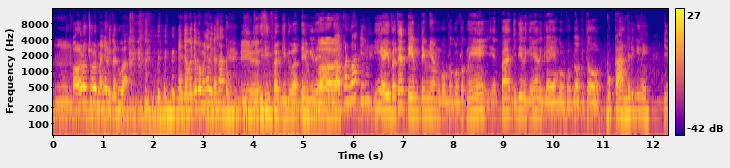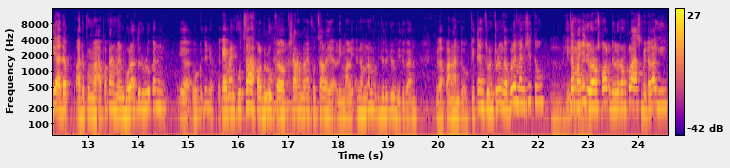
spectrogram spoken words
Hmm. Kalau lu culun mainnya Liga 2. yang jago-jago mainnya Liga 1. Iya. Jadi dibagi dua tim gitu ya. Oh. Enggak, bukan dua tim. Iya, ibaratnya tim-tim yang goblok-goblok nih, apa jadi liganya liga yang goblok-goblok itu. Bukan, jadi gini. Jadi ada ada pema apa kan main bola tuh dulu kan ya waktu itu kayak main futsal lah kalau dulu kalau sekarang bilangnya futsal lah ya 5 6 6 atau 7 7 gitu kan di lapangan tuh. Kita yang culun-culun nggak boleh main di situ. kita mainnya di lorong sekolah, di lorong kelas, beda lagi.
